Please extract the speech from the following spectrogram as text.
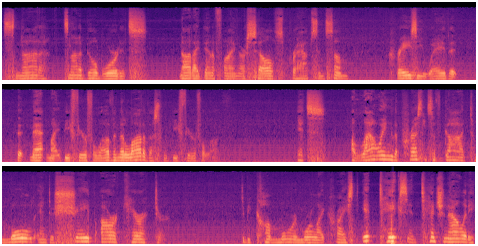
it's, not, a, it's not a billboard. It's not identifying ourselves perhaps in some crazy way that, that Matt might be fearful of and that a lot of us would be fearful of. It's allowing the presence of God to mold and to shape our character to become more and more like Christ. It takes intentionality.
